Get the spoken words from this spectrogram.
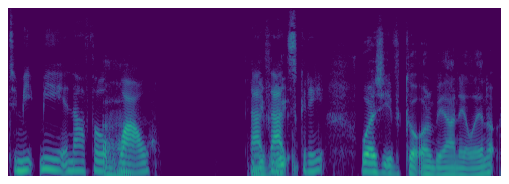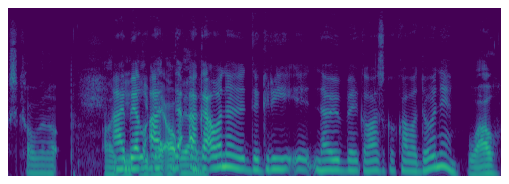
to meet me, and I thought, uh, wow. That, that's great. What is it you've got on with Annie Lennox coming up? I, you, well, you I, I got on a degree now by Glasgow Caledonian. Wow.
